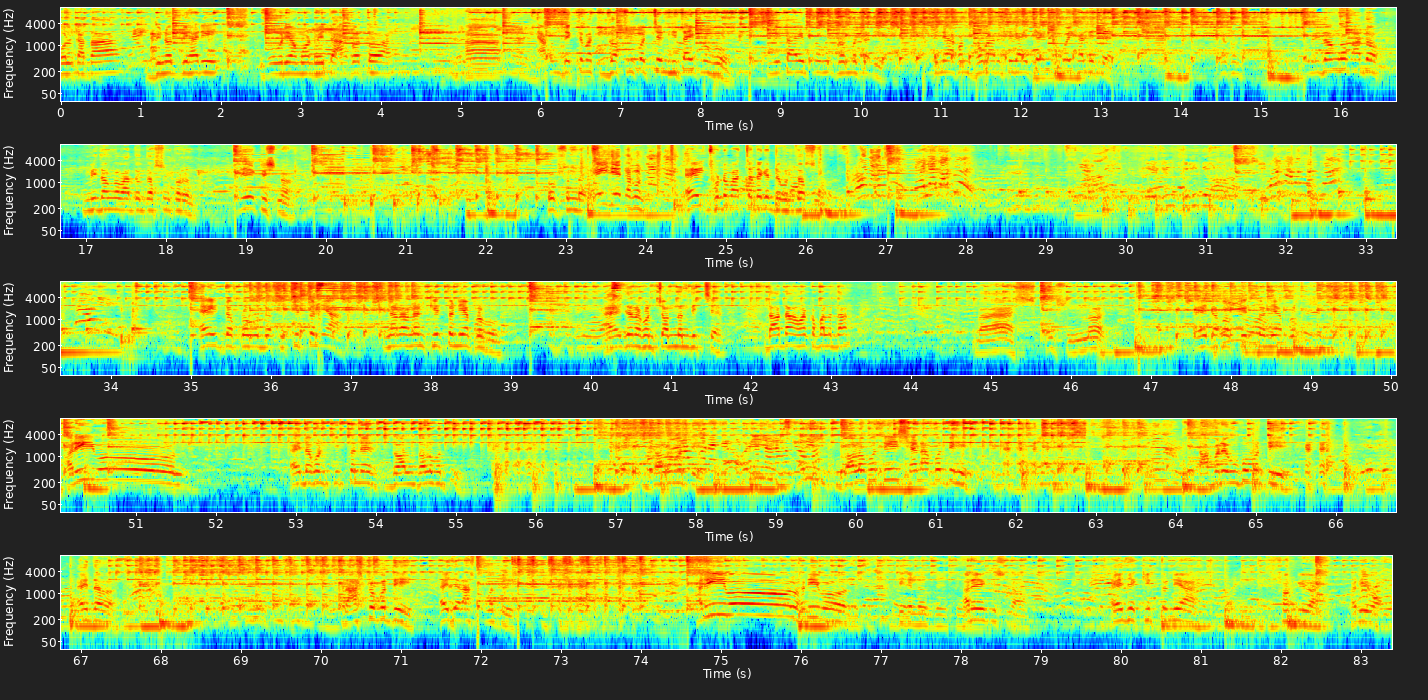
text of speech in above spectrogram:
কলকাতা, বিনোদ বিহারী, গৌরিয়া মঠ হইতে আগত এখন দেখতে পাচ্ছি দর্শন করছেন নিতাই প্রভু নিতাই প্রভু ব্রহ্মচারী। তিনি এখন ভোগারতি গাইছেন বইখালিতে দেখুন, মৃদঙ্গ বাদক মৃদঙ্গ বাদক দর্শন করুন। হরে কৃষ্ণ। খুব সুন্দর। এই যে দেখুন, এই ছোট বাচ্চাটাকে দেখুন, দর্শন করুন। এই তো প্রভু, কীর্তনিয়া। এনারা হলেন কীর্তনিয়া প্রভু। এই যে দেখুন, চন্দন দিচ্ছে। দা দা, আমার কপালে দা। ব্যাস, খুব সুন্দর। এই দেখো, কীর্তনিয়া প্রভু। হরি বল। এই দেখুন, কীর্তনের দল দলপতি দলপতি দলপতি সেনাপতি। তারপরে উপপতি এই তো। রাষ্ট্রপতি। এই যে রাষ্ট্রপতি। হরি বল হরি বল। হরে কৃষ্ণ। এই যে কীর্তনিয়া সঙ্গীরা হরি বল।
